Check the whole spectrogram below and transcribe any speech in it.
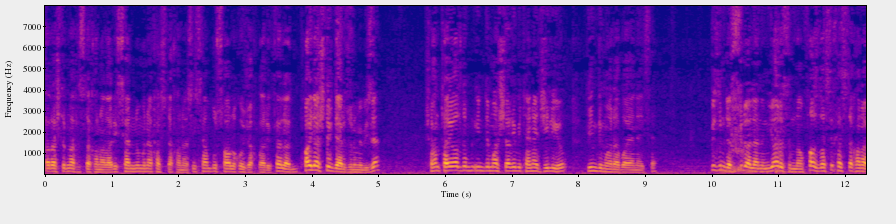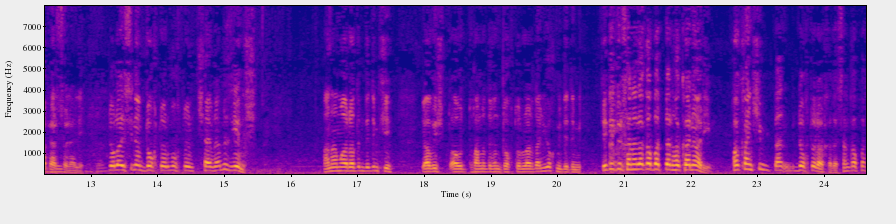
araştırma hastaneleri, sen numune hastahanesi, sen bu sağlık ocakları falan paylaştırdı Erzurum'u bize. Çantayı aldım, indim aşağı bir tane ciliyor. Bindim arabaya neyse. Bizim de sülalenin yarısından fazlası hastahane personeli. Dolayısıyla doktor muhtur çevremiz geniş. Anamı aradım dedim ki ya o tanıdığın doktorlardan yok mu dedim. Dedi dur sen hele kapat ben Hakan'ı arayayım. Hakan kim? Ben bir doktor arkadaş sen kapat.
